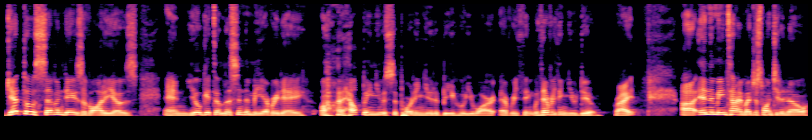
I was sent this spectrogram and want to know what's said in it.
Get those seven days of audios, and you'll get to listen to me every day, helping you, supporting you to be who you are, everything with everything you do. Right. Uh, in the meantime, I just want you to know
